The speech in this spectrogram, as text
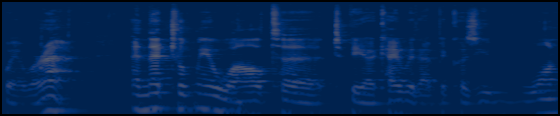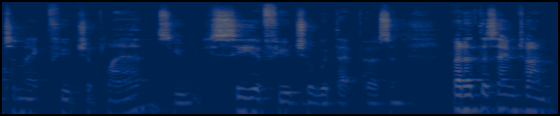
where we're at. And that took me a while to, to be okay with that because you want to make future plans, you, you see a future with that person. But at the same time,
